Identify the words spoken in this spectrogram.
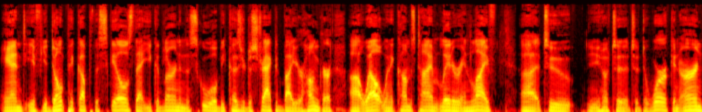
and if you don't pick up the skills that you could learn in the school because you're distracted by your hunger, uh, well, when it comes time later in life uh, to you know to, to, to work and earn,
